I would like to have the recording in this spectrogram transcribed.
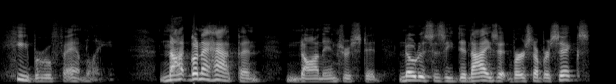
Hebrew family. Not going to happen. Not interested. Notice as he denies it, verse number six.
